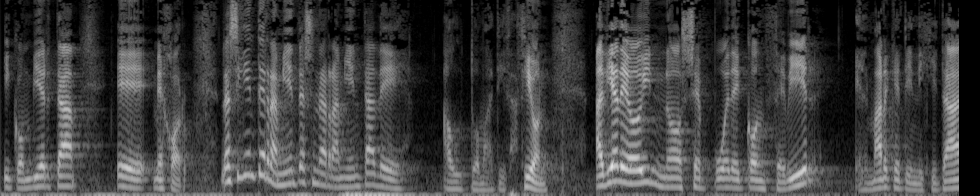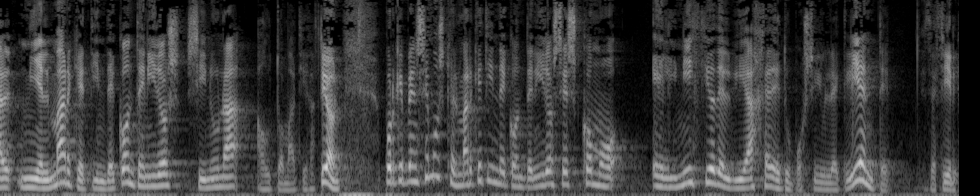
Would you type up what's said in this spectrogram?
y convierta eh, mejor. La siguiente herramienta es una herramienta de automatización. A día de hoy no se puede concebir el marketing digital ni el marketing de contenidos sin una automatización. Porque pensemos que el marketing de contenidos es como el inicio del viaje de tu posible cliente. Es decir,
